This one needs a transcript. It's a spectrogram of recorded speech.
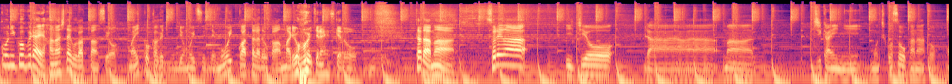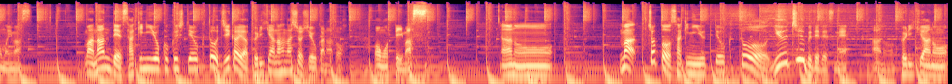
個2個ぐらい話したいことあったんですよ。まあ1個かけて思いついてもう1個あったかどうかあんまり覚えてないんですけど。ただまあそれは一応だまあ次回に持ち越そうかなと思います。まあ、なんで先に予告しておくと次回はプリキュアの話をしようかなと思っています。あのー、まあちょっと先に言っておくと YouTube でですねあのプリキュアの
